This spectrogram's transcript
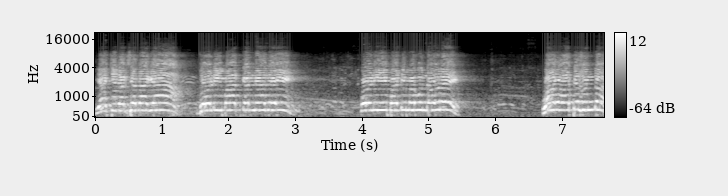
याची दक्षता घ्या. जोडी बाद करण्यात येईल. कोणी पाठी मागून धावू नये. वा अति सुंदर.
